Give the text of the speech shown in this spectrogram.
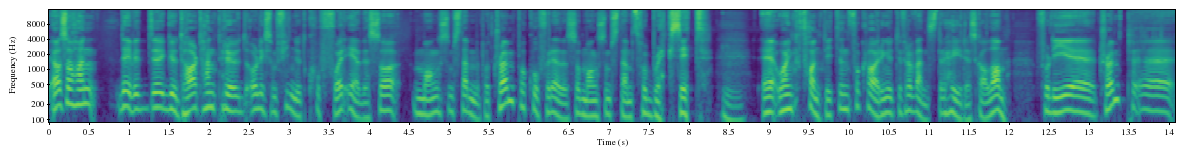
Ja, altså han, David Goodhart han prøvde å liksom finne ut hvorfor er det så mange som stemmer på Trump, og hvorfor er det så mange som stemte for brexit. Mm. Eh, og han fant ikke en forklaring ut fra venstre-høyre-skalaen. Fordi eh, Trump eh,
